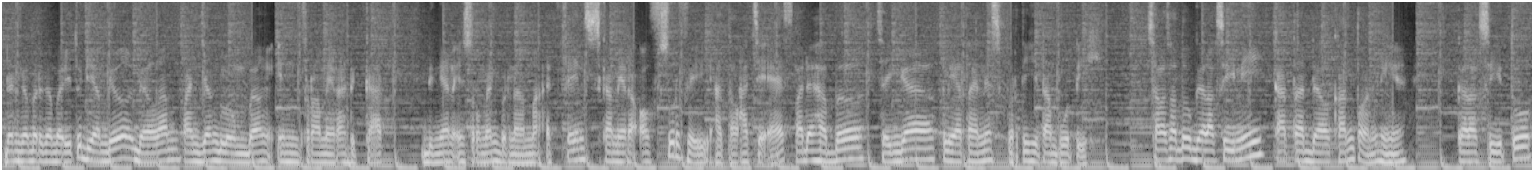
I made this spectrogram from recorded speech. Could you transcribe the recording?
Dan gambar-gambar itu diambil dalam panjang gelombang inframerah dekat dengan instrumen bernama Advanced Camera of Survey atau ACS pada Hubble sehingga kelihatannya seperti hitam putih. Salah satu galaksi ini, kata Dal Canton ya, galaksi itu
